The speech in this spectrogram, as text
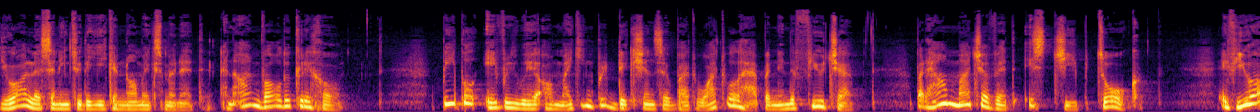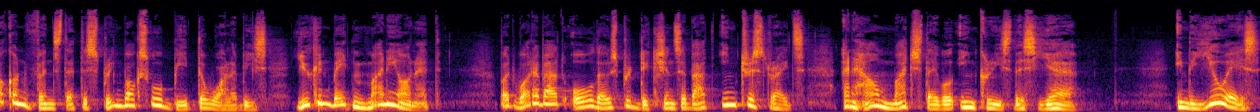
You are listening to the Economics Minute, and I'm Waldo Krugell. People everywhere are making predictions about what will happen in the future, but how much of it is cheap talk? If you are convinced that the Springboks will beat the Wallabies, you can bet money on it. But what about all those predictions about interest rates and how much they will increase this year? In the US,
